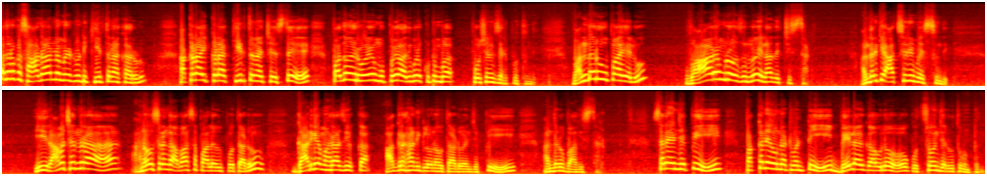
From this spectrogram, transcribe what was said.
అతను ఒక సాధారణమైనటువంటి కీర్తనాకారుడు. అక్కడ ఇక్కడ కీర్తన చేస్తే పదో ఇరవయో ముప్పయో అది కూడా కుటుంబ పోషణకు సరిపోతుంది. వంద రూపాయలు వారం రోజుల్లో ఇలా తెచ్చిస్తాడు. అందరికీ ఆశ్చర్యం వేస్తుంది. ఈ రామచంద్ర అనవసరంగా అభాస పాలైపోతాడు. గాడిగే మహారాజు యొక్క ఆగ్రహానికి లోనవుతాడు అని చెప్పి అందరూ భావిస్తారు. సరే అని చెప్పి పక్కనే ఉన్నటువంటి బేలగావులో ఒక ఉత్సవం జరుగుతూ ఉంటుంది.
